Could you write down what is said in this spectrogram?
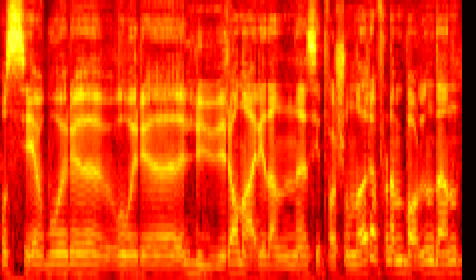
og se hvor, hvor lur han er i den situasjonen der. For den ballen, den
